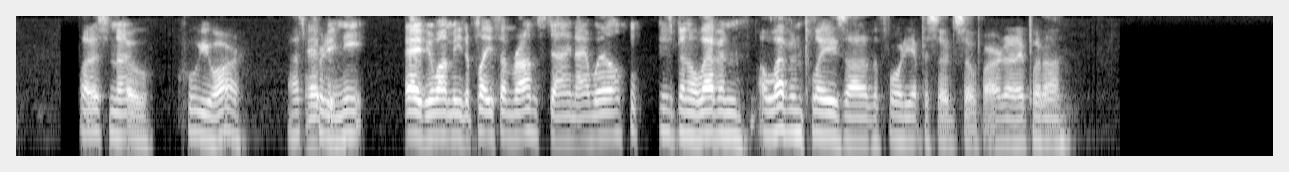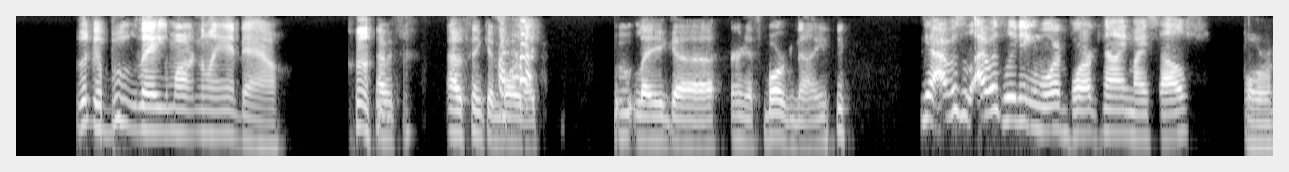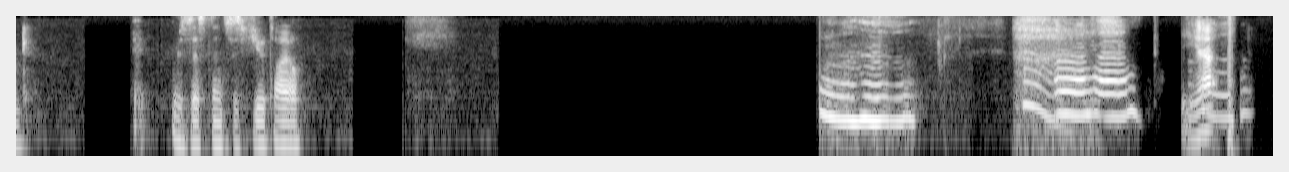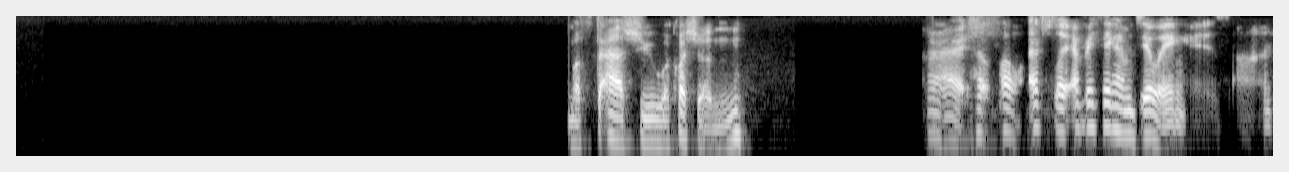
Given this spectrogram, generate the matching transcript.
let us know who you are. That's Yeah, pretty be- neat. hey, if you want me to play some Rammstein, I will. There's been 11, 11 plays out of the forty episodes so far that I put on. Look at bootleg Martin Landau. I was I was thinking more like bootleg uh, Ernest Borgnine. Yeah, I was I was leaning more Borgnine myself. Borg. Resistance is futile. Mm-hmm. Yeah. Mm-hmm. Mm-hmm. mm-hmm. Must ask you a question. All right. Well, oh, actually, everything I'm doing is on.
